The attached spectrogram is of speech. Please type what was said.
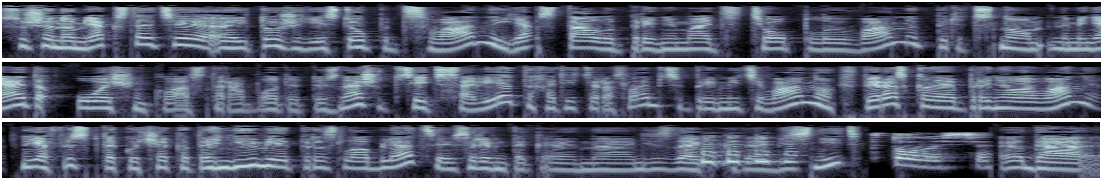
Слушай, ну у меня, кстати, э, тоже есть опыт с ванной. Я стала принимать теплую ванну перед сном. На меня это очень классно работает. То есть, знаешь, вот все эти советы, хотите расслабиться, примите ванну. В первый раз, когда я приняла ванну, ну, я, в принципе, такой человек, который не умеет расслабляться, я все время такая, на, не знаю, как это объяснить. В тонусе. Э, да.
